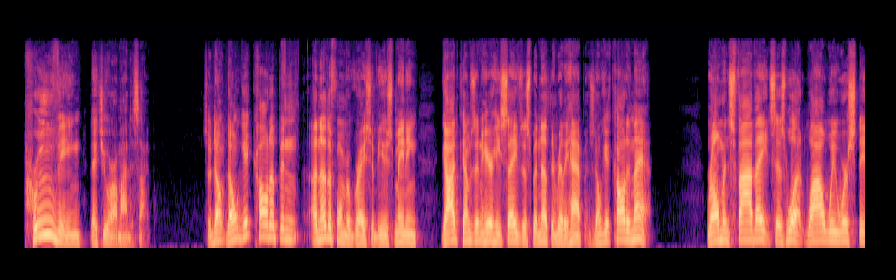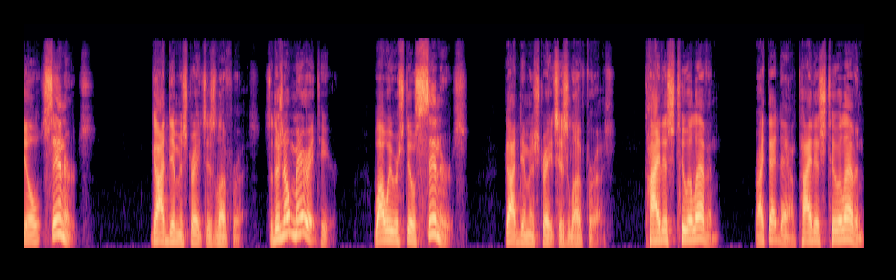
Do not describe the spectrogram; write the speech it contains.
proving that you are my disciple. So don't, don't get caught up in another form of grace abuse, meaning God comes in here, He saves us, but nothing really happens. Don't get caught in that. Romans 5 8 says what? While we were still sinners, God demonstrates His love for us. So there's no merit here. While we were still sinners, God demonstrates His love for us. Titus 2:11. Write that down. Titus 2:11.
